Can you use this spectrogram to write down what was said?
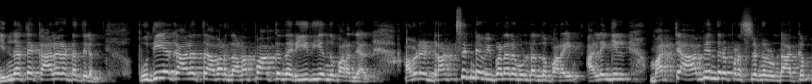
ഇന്നത്തെ കാലഘട്ടത്തിലും പുതിയ കാലത്ത് അവർ നടപ്പാക്കുന്ന രീതി എന്ന് പറഞ്ഞാൽ അവിടെ ഡ്രഗ്സിന്റെ വിപണനമുണ്ടെന്ന് പറയും. അല്ലെങ്കിൽ മറ്റ് ആഭ്യന്തര പ്രശ്നങ്ങൾ ഉണ്ടാക്കും.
